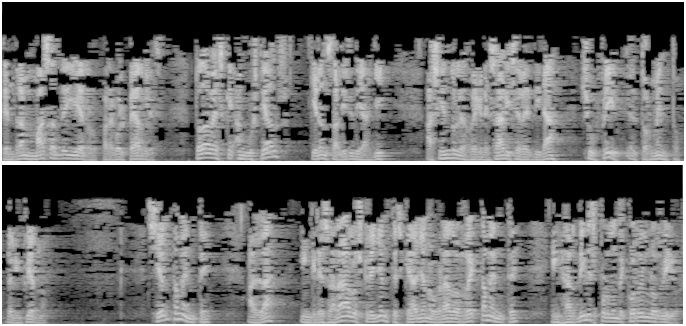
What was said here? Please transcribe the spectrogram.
tendrán masas de hierro para golpearles, toda vez que angustiados quieran salir de allí, haciéndoles regresar y se les dirá sufrir el tormento del infierno. Ciertamente, Alá ingresará a los creyentes que hayan obrado rectamente en jardines por donde corren los ríos.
